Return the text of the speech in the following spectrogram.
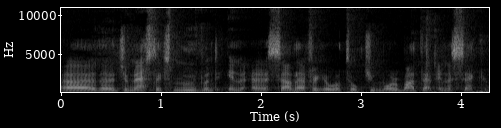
uh, the gymnastics movement in uh, South Africa. We'll talk to you more about that in a second.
